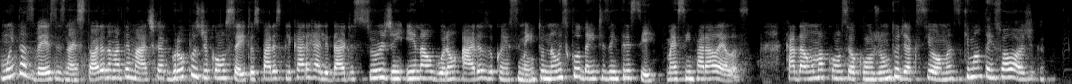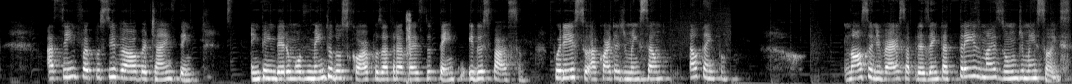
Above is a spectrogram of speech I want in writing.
Muitas vezes, na história da matemática, grupos de conceitos para explicar a realidade surgem e inauguram áreas do conhecimento não excludentes entre si, mas sim paralelas, cada uma com seu conjunto de axiomas que mantém sua lógica. Assim, foi possível a Albert Einstein entender o movimento dos corpos através do tempo e do espaço. Por isso, a quarta dimensão é o tempo. Nosso universo apresenta três mais um dimensões:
